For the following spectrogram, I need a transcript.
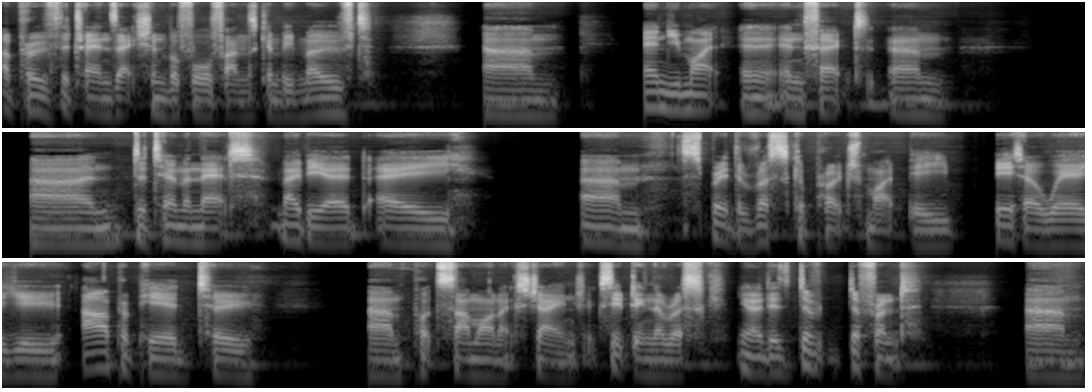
approve the transaction before funds can be moved, um, and you might, in, in fact, um, uh, determine that maybe a, a um, spread the risk approach might be better, where you are prepared to um, put some on exchange, accepting the risk. You know, there's different um,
